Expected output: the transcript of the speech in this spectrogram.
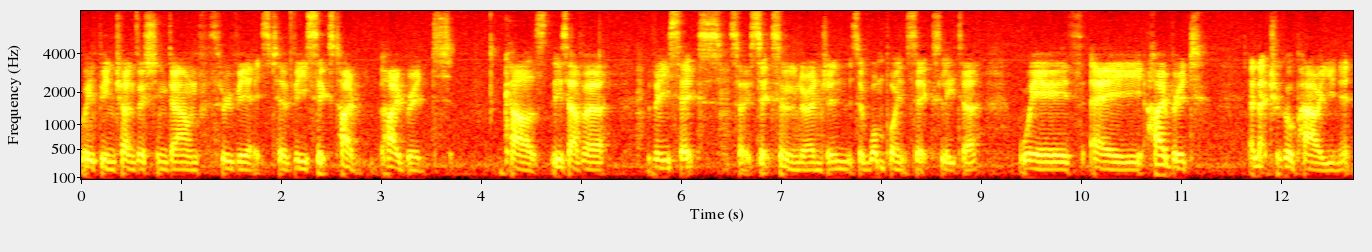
we've been transitioning down through V8s to V6 type hybrids cars. These have a V6, so six cylinder engine. It's a 1.6 litre with a hybrid electrical power unit.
